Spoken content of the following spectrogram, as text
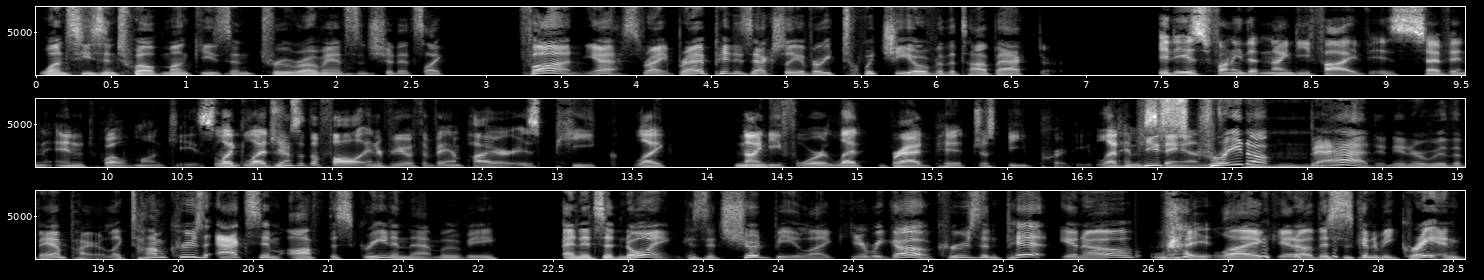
one season, 12 Monkeys and True Romance and shit. It's like fun. Yes, right. Brad Pitt is actually a very twitchy, over the top actor. It is funny that 95 is 7 and 12 monkeys. Like Legends of the Fall, Interview with the Vampire is peak like 94. Let Brad Pitt just be pretty. Let him He's stand. straight up Mhm. bad in Interview with the Vampire. Like Tom Cruise acts him off the screen in that movie. And it's annoying because it should be like, here we go, Cruise and Pitt, you know? right. Like, you know, this is going to be great. And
